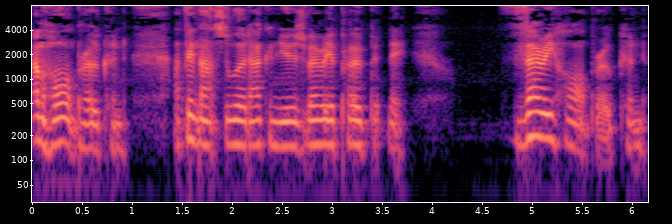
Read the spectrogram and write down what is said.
I'm heartbroken. I think that's the word I can use very appropriately. very heartbroken.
